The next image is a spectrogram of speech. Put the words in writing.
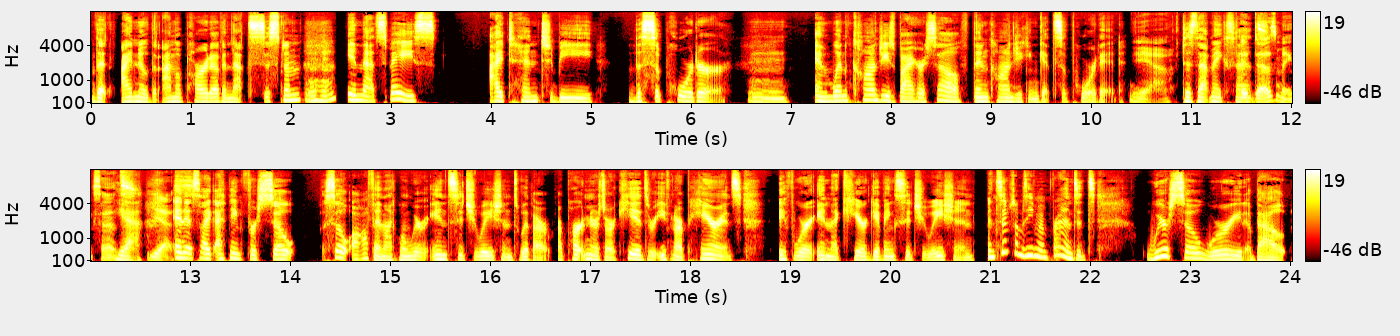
that I know that I'm a part of in that system, Mhm. in that space, I tend to be the supporter. Mm. And when Kanji's by herself, then Kanji can get supported. Yeah. Does that make sense? It does make sense. Yeah. Yes. And it's like, I think for so, so often, like when we're in situations with our, our partners, our kids, or even our parents, if we're in that caregiving situation, and sometimes even friends, it's, we're so worried about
